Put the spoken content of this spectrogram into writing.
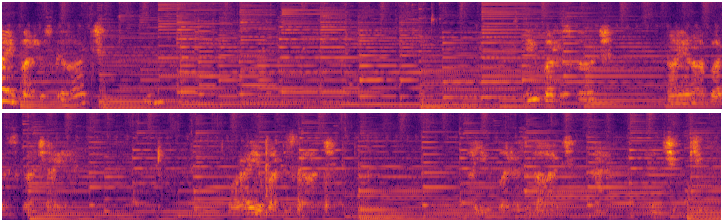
Hi, butterscotch. Are you butterscotch? No, you're not butterscotch, are you? Or are you butterscotch? Are you butterscotch? Aren't you cute?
